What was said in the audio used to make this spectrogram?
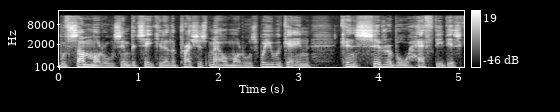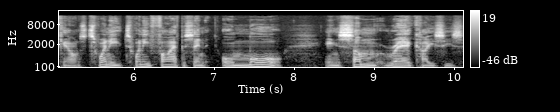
with some models in particular the precious metal models. We were getting considerable hefty discounts 20 25% or more in some rare cases.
